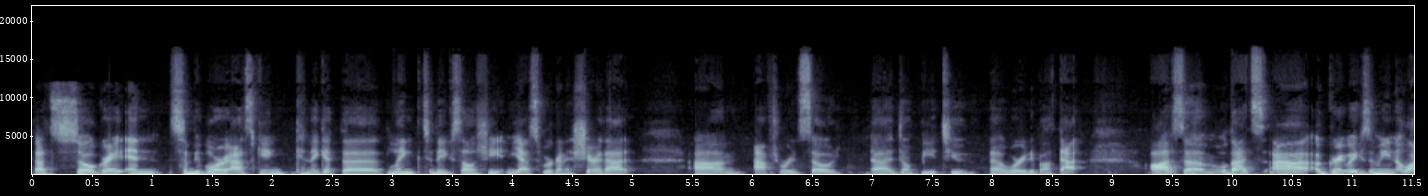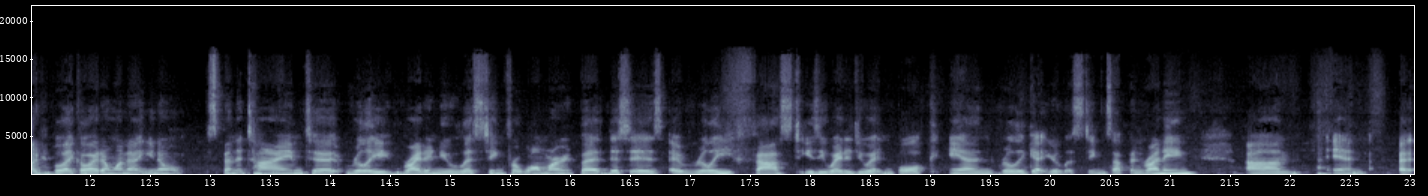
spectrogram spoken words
That's so great. And some people are asking, can they get the link to the Excel sheet? And yes, we're going to share that um, afterwards. So uh, don't be too uh, worried about that. Awesome. Well, that's uh, a great way because I mean, a lot of people are like, oh, I don't want to, you know, spend the time to really write a new listing for Walmart. But this is a really fast, easy way to do it in bulk and really get your listings up and running. Um, and I,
